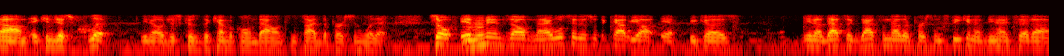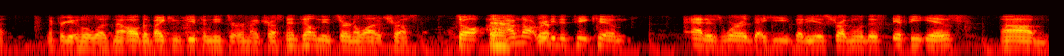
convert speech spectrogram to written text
Um, it can just flip you know, just because of the chemical imbalance inside the person with it. So if mm-hmm. Manziel, and I will say this with the caveat if, because you know that's a, that's another person. Speaking of, you know, I said uh, I forget who it was now. Oh, the Vikings defense needs to earn my trust. Manziel needs to earn a lot of trust. So yeah. I, am not ready yep. to take him at his word that he that he is struggling with this. If he is, um,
